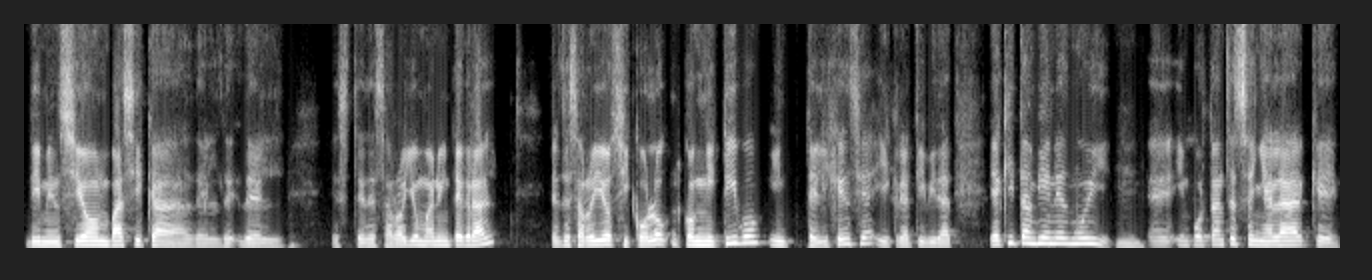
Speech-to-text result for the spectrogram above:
dimensión básica del, del este, desarrollo humano integral, es desarrollo cognitivo, inteligencia y creatividad. Y aquí también es muy mm. eh, importante señalar que,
